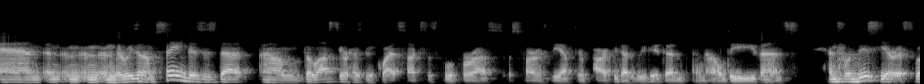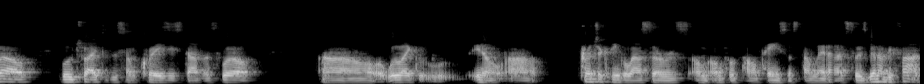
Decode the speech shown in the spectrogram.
And, and, and, and the reason I'm saying this is that, um, the last year has been quite successful for us as far as the after party that we did and, and all the events. And for this year as well, we'll try to do some crazy stuff as well uh, we like, you know, uh, projecting lasers on, onto campaigns and stuff like that. So it's going to be fun.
